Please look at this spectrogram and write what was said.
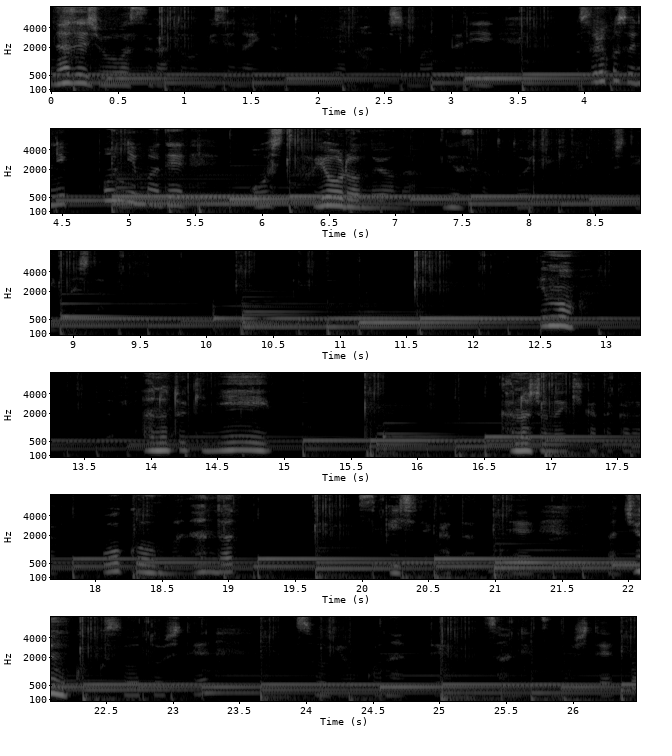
なぜ女王は姿を見せないんだというような話もあったりそれこそ日本にまで不要論のようなニュースが届いてきたりもしていましたでもあの時に彼女の生き方から多くを学んだってスピーチで語って、まあ、純国葬として葬儀を行って参列もして、ま、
